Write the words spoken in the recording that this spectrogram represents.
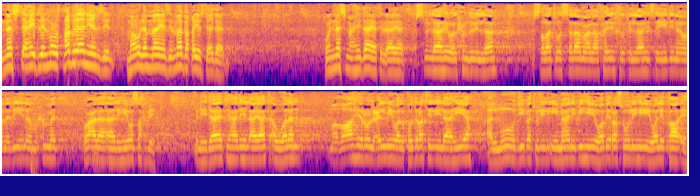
نستعد للموت قبل أن ينزل. ما هو لما ينزل؟ ما بقي استعداد. ولنسمع هداية الآيات. بسم الله والحمد لله والصلاة والسلام على خير خلق الله سيدنا ونبينا محمد وعلى آله وصحبه. من هداية هذه الآيات أولا مظاهر العلم والقدرة الإلهية الموجبة للإيمان به وبرسوله ولقائه.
